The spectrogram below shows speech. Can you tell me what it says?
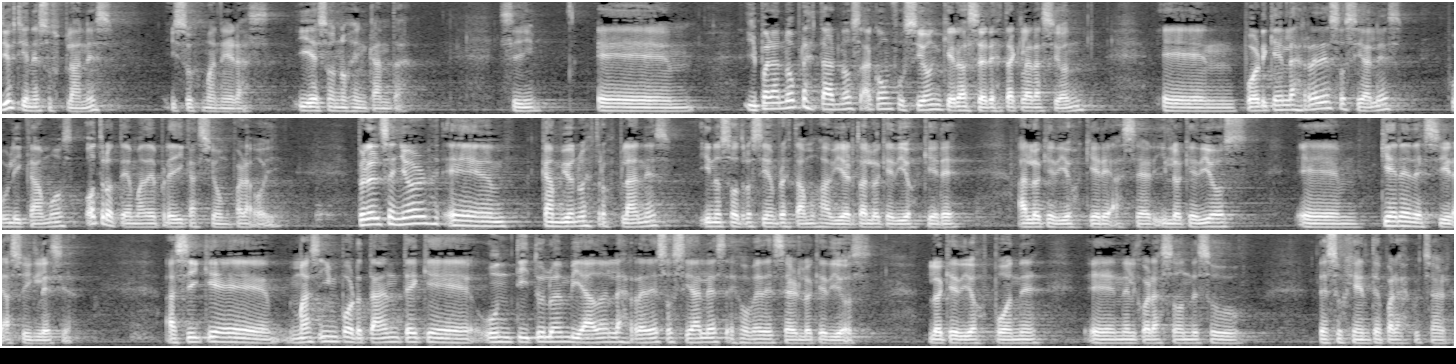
Dios tiene sus planes y sus maneras, y eso nos encanta. ¿sí? Eh, y para no prestarnos a confusión, quiero hacer esta aclaración, porque en las redes sociales publicamos otro tema de predicación para hoy. Pero el Señor eh, cambió nuestros planes y nosotros siempre estamos abiertos a lo que Dios quiere, a lo que Dios quiere hacer y lo que Dios eh, quiere decir a su iglesia. Así que más importante que un título enviado en las redes sociales es obedecer lo que Dios, lo que Dios pone en el corazón de su, de su gente para escuchar.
